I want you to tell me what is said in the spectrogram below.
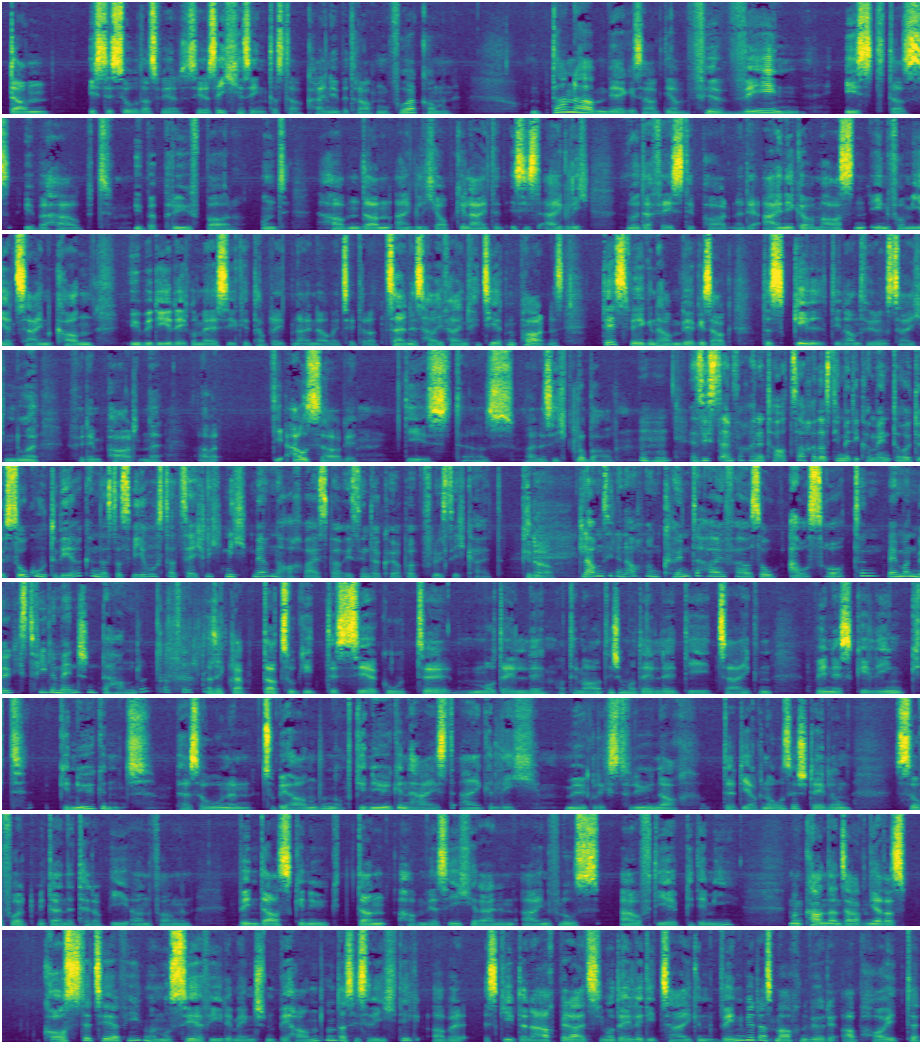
dann ist es so, dass wir sehr sicher sind, dass da keine Übertragungen vorkommen. Und dann haben wir gesagt, ja, für wen ist das überhaupt überprüfbar? Und haben dann eigentlich abgeleitet, es ist eigentlich nur der feste Partner, der einigermaßen informiert sein kann über die regelmäßige Tabletteneinnahme etc. seines HIV-infizierten Partners. Deswegen haben wir gesagt, das gilt in Anführungszeichen nur für den Partner. Aber die Aussage, die ist aus meiner Sicht global. Mhm. Es ist einfach eine Tatsache, dass die Medikamente heute so gut wirken, dass das Virus tatsächlich nicht mehr nachweisbar ist in der Körperflüssigkeit. Genau. Glauben Sie denn auch, man könnte HIV so ausrotten, wenn man möglichst viele Menschen behandelt tatsächlich? Also ich glaube, dazu gibt es sehr gute Modelle, mathematische Modelle, die zeigen, wenn es gelingt, genügend Personen zu behandeln. Und genügen heißt eigentlich möglichst früh nach der Diagnosestellung sofort mit einer Therapie anfangen. Wenn das genügt, dann haben wir sicher einen Einfluss auf die Epidemie. Man kann dann sagen, ja, das kostet sehr viel, man muss sehr viele Menschen behandeln, das ist richtig, aber es gibt dann auch bereits die Modelle, die zeigen, wenn wir das machen würden, ab heute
